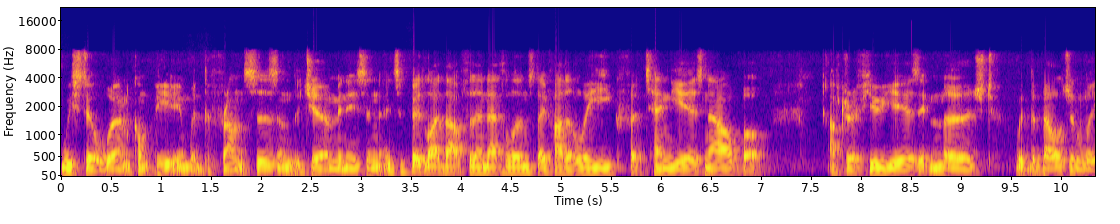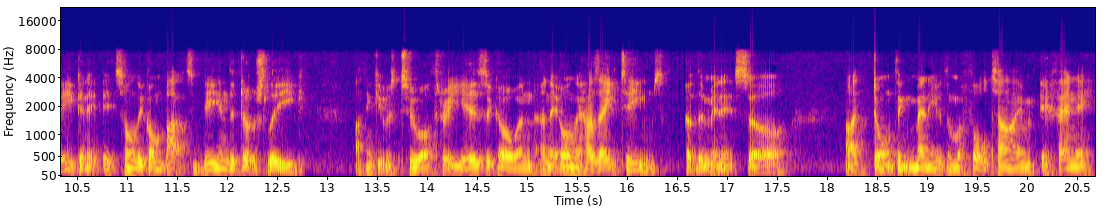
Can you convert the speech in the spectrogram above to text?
we still weren't competing with the Frances and the Germanys. And it's a bit like that for the Netherlands. They've had a league for 10 years now, but after a few years, it merged with the Belgian league and it, it's only gone back to being the Dutch league. I think it was two or three years ago, and, and it only has eight teams at the minute. So I don't think many of them are full time, if any,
